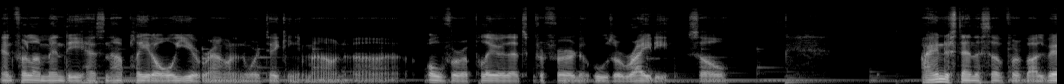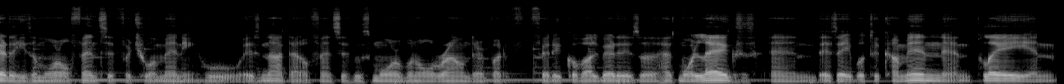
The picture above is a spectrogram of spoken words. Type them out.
And Ferland Mendy has not played all year round, and we're taking him out uh, over a player that's preferred who's a righty. So I understand the sub for Valverde. He's a more offensive for Tchouameni, who is not that offensive, who's more of an all rounder. But Federico Valverde a, has more legs and is able to come in and play. And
